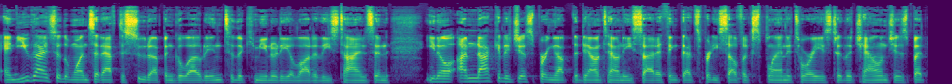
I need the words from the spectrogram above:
And you guys are the ones that have to suit up and go out into the community a lot of these times. And, you know, I'm not going to just bring up the downtown east side. I think that's pretty self explanatory as to the challenges. But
